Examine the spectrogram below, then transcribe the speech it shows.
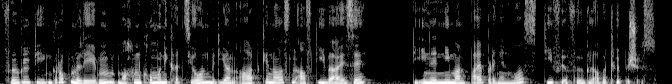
Vögel, die in Gruppen leben, machen Kommunikation mit ihren Artgenossen auf die Weise, die ihnen niemand beibringen muss, die für Vögel aber typisch ist.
